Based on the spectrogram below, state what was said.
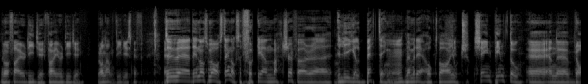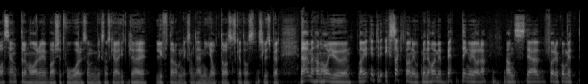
Det var Fire DJ, Fire DJ. Bra namn, DJ Smith. Du, eh, det är någon som är avstängd också. 41 matcher för eh, illegal betting. Vem är det och vad har han gjort? Shane Pinto, eh, en bra center de har, bara 22 år, som liksom ska ytterligare lyfta dem, liksom det här nya Ottawa som ska ta sig till slutspel. Nej, men han har ju, man vet ju inte exakt vad han har gjort, men det har ju med betting att göra. Hans, det har förekommit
